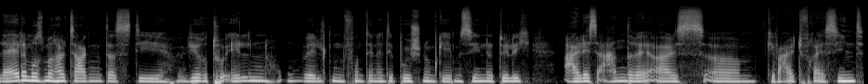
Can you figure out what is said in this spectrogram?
Leider muss man halt sagen, dass die virtuellen Umwelten, von denen die Burschen umgeben sind, natürlich alles andere als ähm, gewaltfrei sind.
